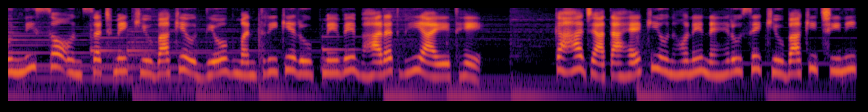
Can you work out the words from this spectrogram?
उन्नीस सौ उनसठ में क्यूबा के उद्योग मंत्री के रूप में वे भारत भी आए थे। कहा जाता है कि उन्होंने नेहरू से क्यूबा की चीनी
